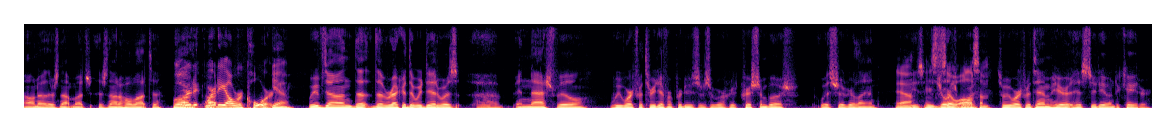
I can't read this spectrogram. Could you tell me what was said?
I don't know. There's not much. There's not a whole lot to. well, where, do, where do y'all record? yeah, We've done the the record that we did was uh, in Nashville. We worked with three different producers. We worked with Christian Bush with Sugarland. Yeah, he's a Georgia so boy. awesome. So we worked with him here at his studio in Decatur,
